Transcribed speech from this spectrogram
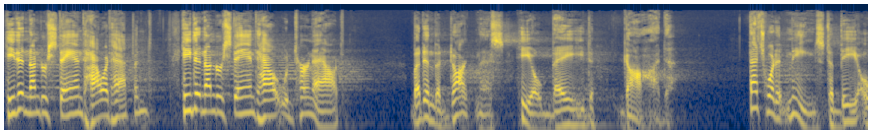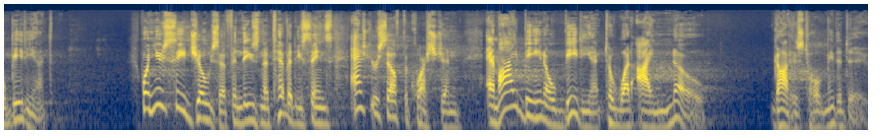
He didn't understand how it happened, he didn't understand how it would turn out. But in the darkness, he obeyed God. That's what it means to be obedient. When you see Joseph in these nativity scenes, ask yourself the question Am I being obedient to what I know God has told me to do?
